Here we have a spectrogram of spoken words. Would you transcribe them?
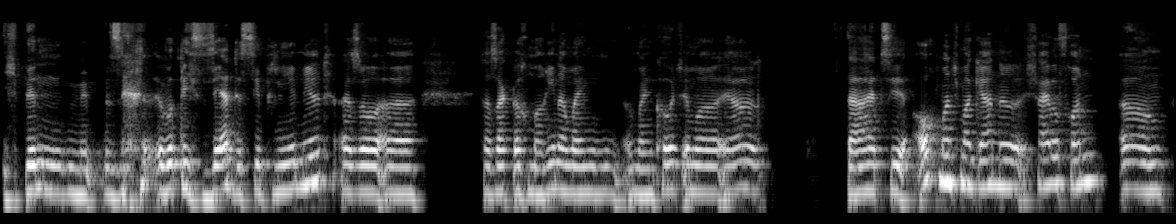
ich bin sehr, wirklich sehr diszipliniert. Also äh, da sagt auch Marina, mein, mein Coach, immer, ja, da hat sie auch manchmal gerne Scheibe von, ähm,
